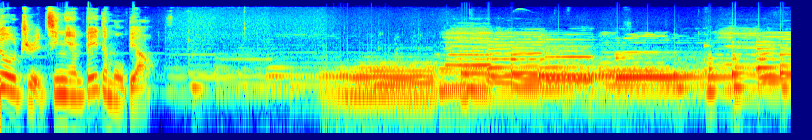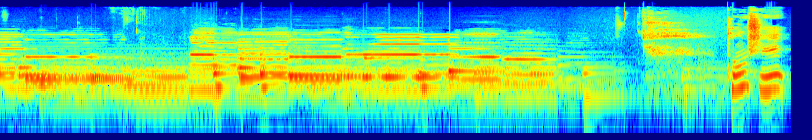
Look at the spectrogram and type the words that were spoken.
旧址纪念碑的目标。同时，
